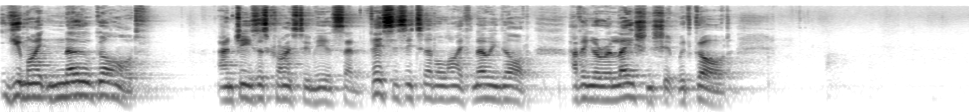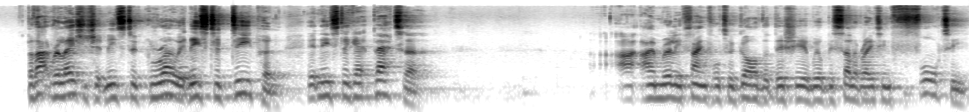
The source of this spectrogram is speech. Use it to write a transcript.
you might know God. And Jesus Christ, whom he has sent, this is eternal life, knowing God, having a relationship with God. But that relationship needs to grow, it needs to deepen, it needs to get better. I, am really thankful to God that this year we'll be celebrating 40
